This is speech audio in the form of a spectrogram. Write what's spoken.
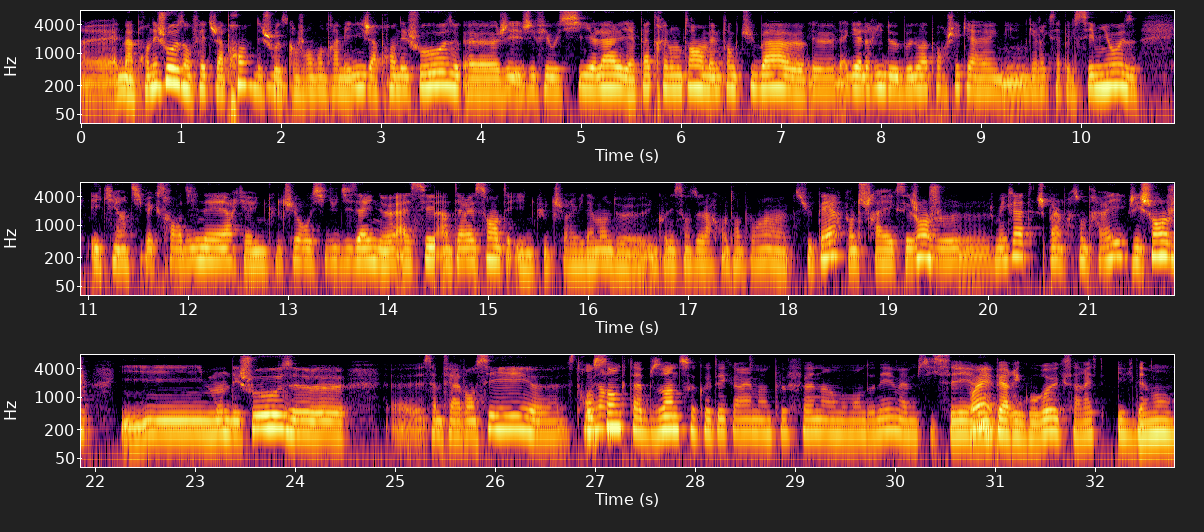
elle m'apprend des choses en fait, j'apprends des choses. Quand je rencontre Amélie, j'apprends des choses. Euh, j'ai fait aussi là, il n'y a pas très longtemps, en même temps que Tuba, euh, la galerie de Benoît Porcher, qui a une, galerie qui s'appelle Sémiose et qui est un type extraordinaire, qui a une culture aussi du design assez intéressante et une culture évidemment de une connaissance de l'art contemporain super. Quand je travaille avec ces gens, je, je m'éclate. J'ai pas l'impression de travailler. J'échange. Ils, ils me montrent des choses. Euh, ça me fait avancer. Euh, On sent que tu as besoin de ce côté quand même un peu fun à un moment donné, même si c'est hyper rigoureux et que ça reste évidemment.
